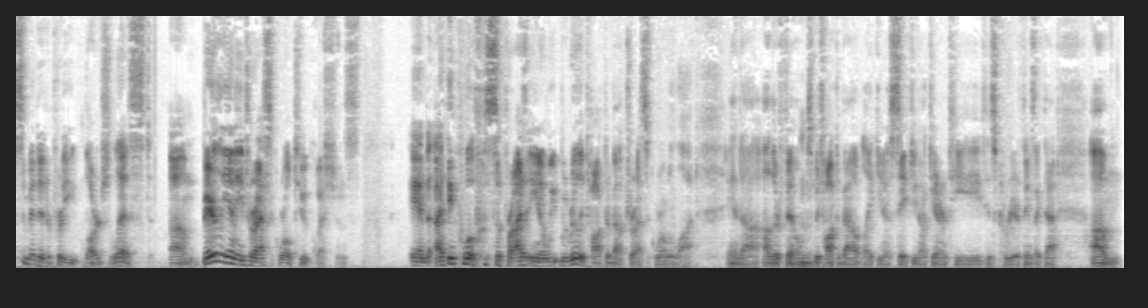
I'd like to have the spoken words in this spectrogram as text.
submitted a pretty large list. Um, barely any Jurassic World two questions. And I think what was surprising, you know, we, we really talked about Jurassic World a lot and uh, other films. We talked about, like, you know, safety not guaranteed, his career, things like that. Um,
